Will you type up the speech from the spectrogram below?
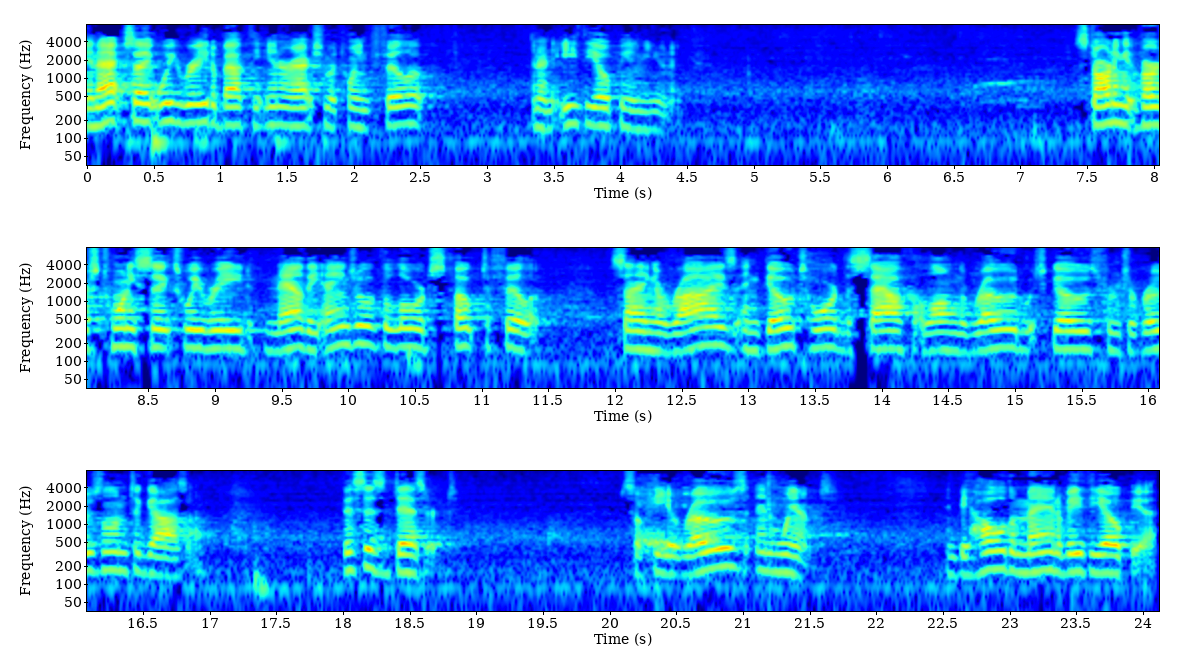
In Acts 8, we read about the interaction between Philip and an Ethiopian eunuch. Starting at verse 26, we read Now the angel of the Lord spoke to Philip, saying, Arise and go toward the south along the road which goes from Jerusalem to Gaza. This is desert. So he arose and went. And behold, a man of Ethiopia,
